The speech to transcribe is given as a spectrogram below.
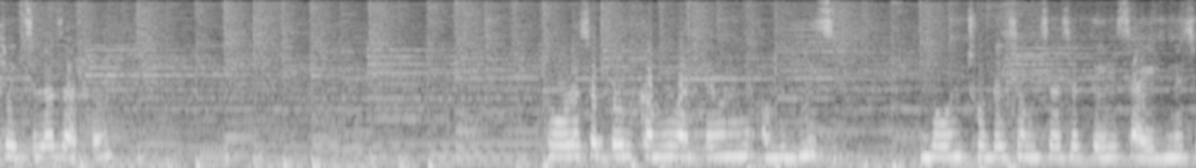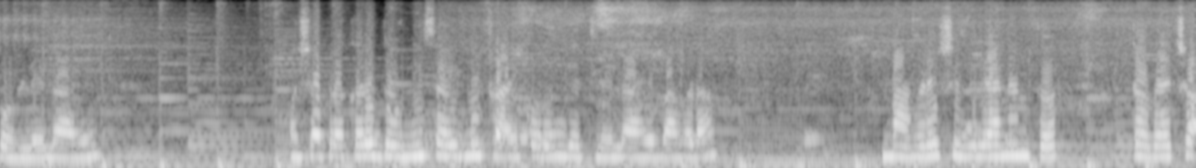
खेचलं जातं. थोडस तेल कमी वाटते म्हणून मी अगदीच दोन छोटे चमचे असे तेल साईडने सोडलेलं आहे. अशा प्रकारे दोन्ही साईडने फ्राय करून घेतलेला आहे बांगडा. बांगडे शिजल्यानंतर तव्याच्या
